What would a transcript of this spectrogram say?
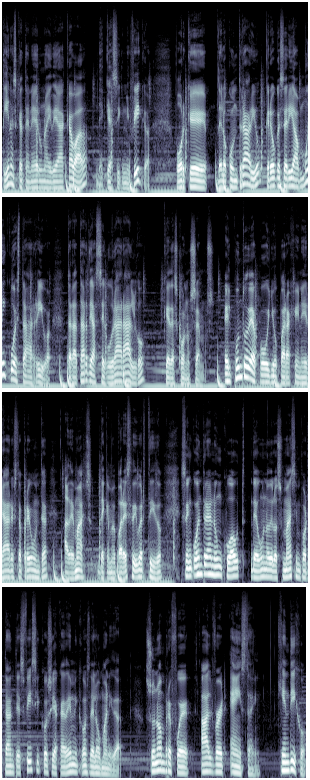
tienes que tener una idea acabada de qué significa porque de lo contrario creo que sería muy cuesta arriba tratar de asegurar algo que desconocemos. El punto de apoyo para generar esta pregunta, además de que me parece divertido, se encuentra en un quote de uno de los más importantes físicos y académicos de la humanidad. Su nombre fue Albert Einstein, quien dijo,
